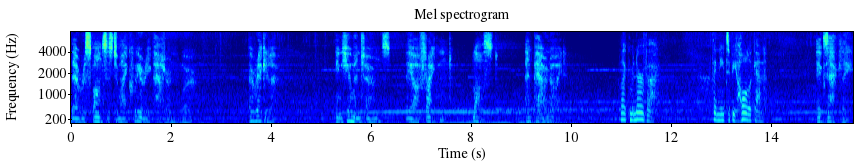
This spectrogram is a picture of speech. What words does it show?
Their responses to my query pattern were irregular. In human terms, they are frightened, lost, and paranoid. Like Minerva. They need to be whole again. Exactly.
